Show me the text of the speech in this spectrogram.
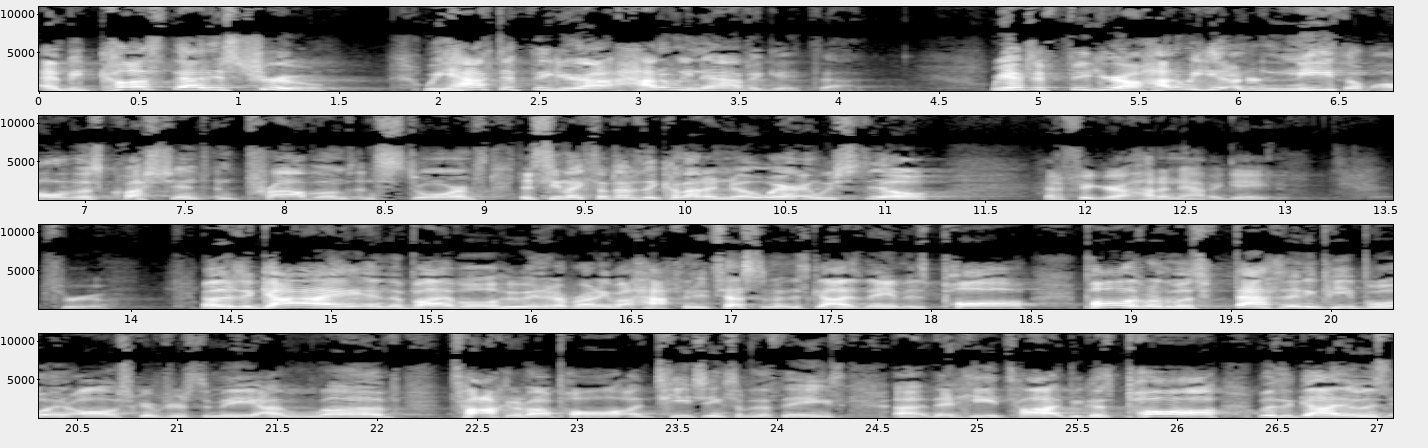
And because that is true, We have to figure out how do we navigate that? We have to figure out how do we get underneath of all of those questions and problems and storms that seem like sometimes they come out of nowhere and we still got to figure out how to navigate through. Now, there's a guy in the Bible who ended up writing about half the New Testament. This guy's name is Paul. Paul is one of the most fascinating people in all of scriptures to me. I love talking about Paul and teaching some of the things uh, that he taught because Paul was a guy that was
